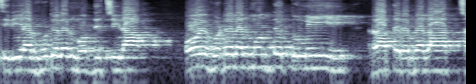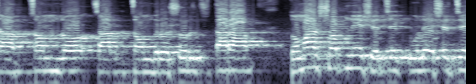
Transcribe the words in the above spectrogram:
সিরিয়ার হোটেলের মধ্যে ছিলা। ওই হোটেলের মধ্যে তুমি রাতের বেলা চাঁদ চন্দ্র চাঁদ চন্দ্র সূর্য তারা তোমার স্বপ্নে এসেছে, কুলে এসেছে।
